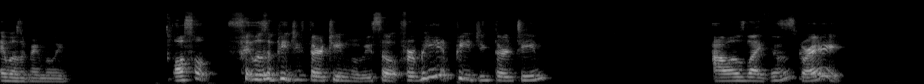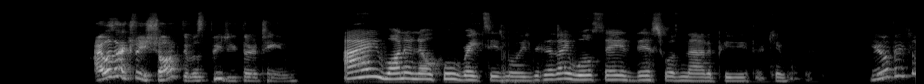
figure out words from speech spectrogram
It was a great movie. Also, it was a PG 13 movie. So, for me, PG 13, I was like, this is great. I was actually shocked it was PG 13. I want to know who rates these movies because I will say this was not a PG 13 movie. You don't think so?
